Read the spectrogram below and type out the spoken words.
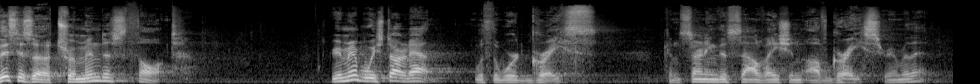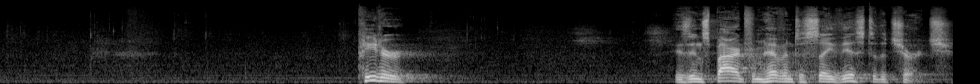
This is a tremendous thought. Remember, we started out with the word grace concerning this salvation of grace. Remember that? Peter is inspired from heaven to say this to the church.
